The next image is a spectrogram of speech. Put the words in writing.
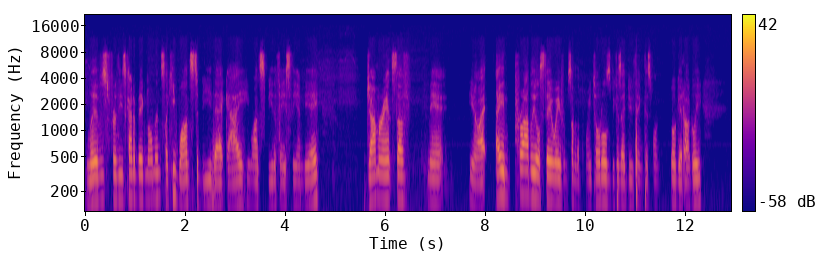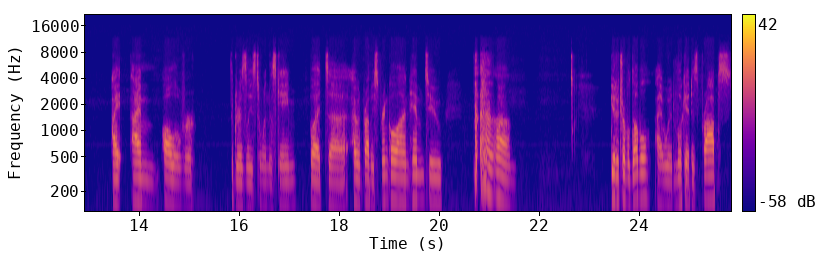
lives for these kind of big moments. Like he wants to be that guy. He wants to be the face of the NBA. Ja Morant stuff, man, you know, I, I probably will stay away from some of the point totals because I do think this one will get ugly. I I'm all over the Grizzlies to win this game, but uh, I would probably sprinkle on him to um, get a triple double. I would look at his props.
